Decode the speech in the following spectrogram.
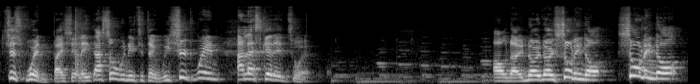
Just win, basically. That's all we need to do. We should win, and let's get into it. Oh, no, no, no. Surely not. Surely not.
